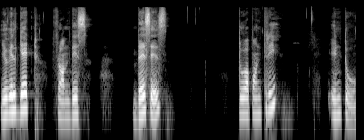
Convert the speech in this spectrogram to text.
You will get from this basis 2 upon 3 into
